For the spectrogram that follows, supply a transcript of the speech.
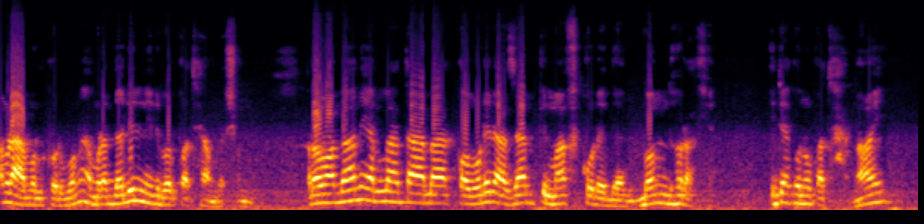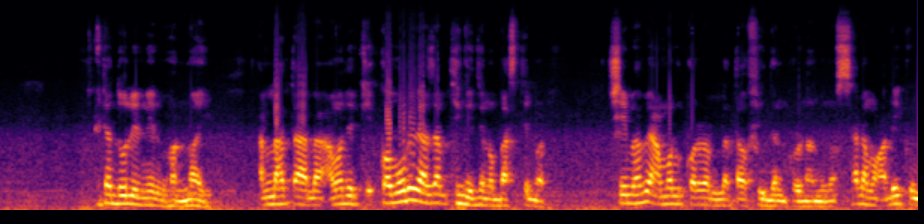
আমরা আমল করব না, আমরা দলিল নির্ভর কথা আমরা শুনব। রমাদানে আল্লাহ তালা কবরের আজাবকে মাফ করে দেন, বন্ধ রাখেন। এটা কোনো কথা নয়, এটা দলিল নির্ভর নয়। আল্লাহ তালা আমাদেরকে কবরের আজাব থেকে যেন বাঁচতে পারে। সেভাবে আমল করার আল্লাহ তাফিদান দান করুন, আমিন। আসসালামু আলাইকুম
